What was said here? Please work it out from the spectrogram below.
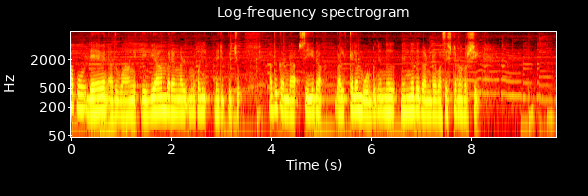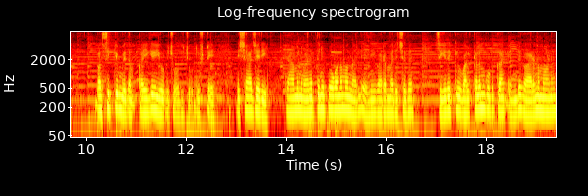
അപ്പോൾ ദേവൻ അത് വാങ്ങി. ദിവ്യാംബരങ്ങൾ മുകളിൽ ധരിപ്പിച്ചു. അത് കണ്ട സീത വൽക്കലം പൂണ്ടു. നിന്ന് നിന്നത് കണ്ട് വസിഷ്ഠ മഹർഷി വസിക്കും വിധം കൈകേയിയോട് ചോദിച്ചു. ദുഷ്ടേ നിശാചരി രാമൻ വനത്തിന് പോകണമെന്നല്ലേ നീ വരം വരിച്ചത്? സീതയ്ക്ക് വൽക്കലം കൊടുക്കാൻ എന്ത് കാരണമാണ്?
